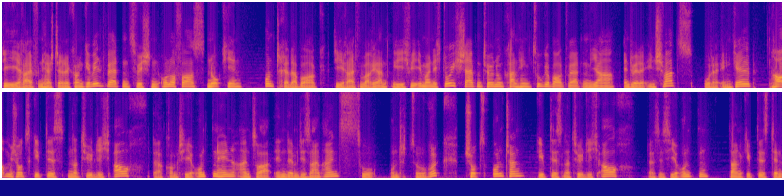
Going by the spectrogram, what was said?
Die Reifenhersteller können gewählt werden zwischen Olafors, Nokian, und Trelleborg. Die Reifenvarianten gehe ich wie immer nicht durch. Scheibentönung kann hinzugebaut werden, ja, entweder in schwarz oder in gelb. Haubenschutz gibt es natürlich auch. Der kommt hier unten hin, und zwar in dem Design 1 zu und zurück. Schutz unten gibt es natürlich auch. Das ist hier unten. Dann gibt es den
